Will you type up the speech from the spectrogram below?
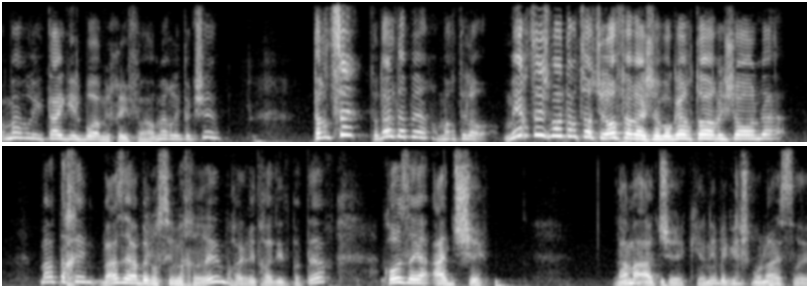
אמר לי, איתי גלבוע מחיפה, אומר לי, תקשיב, תרצה, אתה יודע לדבר. אמרתי לו, מי ירצה לשמוע את ההרצאות של עופר אשב, בוגר תואר ראשון? אמר, תכין. ואז היה בנושאים אחרים, ואחר כך התחלתי להתפתח. כל זה היה עד ש. למה עד ש? כי אני בגיל 18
